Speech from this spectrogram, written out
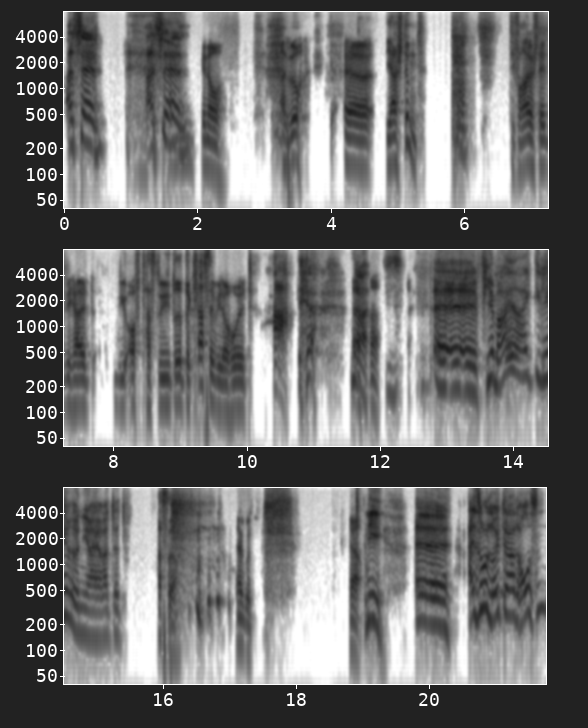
Was denn? Was denn? Genau. Also, äh, ja, stimmt. Die Frage stellt sich halt, wie oft hast du die dritte Klasse wiederholt? Ha! Ja, na, äh, viermal hat die Lehrerin geheiratet. Achso. Ja, gut. Ja. Nee, äh, also Leute da draußen,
